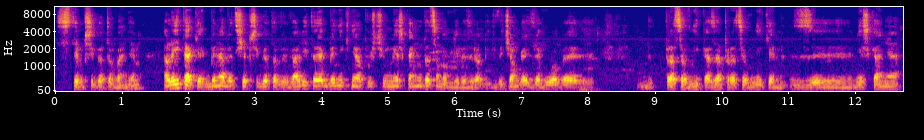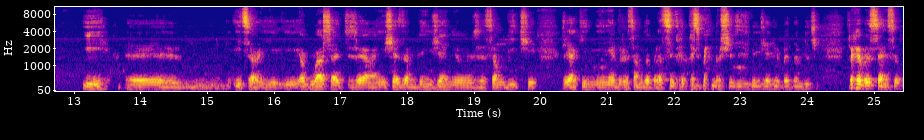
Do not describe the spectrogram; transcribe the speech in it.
z tym przygotowaniem. Ale i tak, jakby nawet się przygotowywali, to jakby nikt nie opuścił mieszkań, no to co mogliby zrobić? Wyciągać za głowę pracownika za pracownikiem z mieszkania i, yy, i co? I, I ogłaszać, że oni siedzą w więzieniu, że są bici, że jak inni nie wrócą do pracy, to też będą siedzieć w więzieniu, będą bici. Trochę bez sensu.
